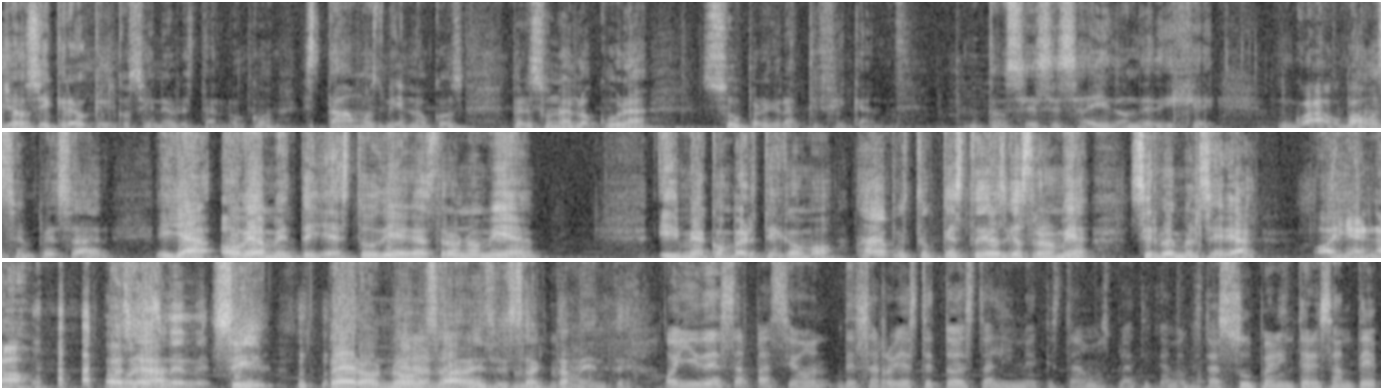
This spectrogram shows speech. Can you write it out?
Yo sí creo que el cocinero está loco. Estábamos bien locos, pero es una locura súper gratificante. Entonces es ahí donde dije, wow, vamos a empezar. Y ya, obviamente ya estudié gastronomía. Y me convertí como, ah, pues tú que estudias gastronomía, sírveme el cereal. Oye, no. O sea, sí, pero no, Pero no. ¿sabes? Exactamente. Oye, y de esa pasión desarrollaste toda esta línea que estábamos platicando, que está súper interesante,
